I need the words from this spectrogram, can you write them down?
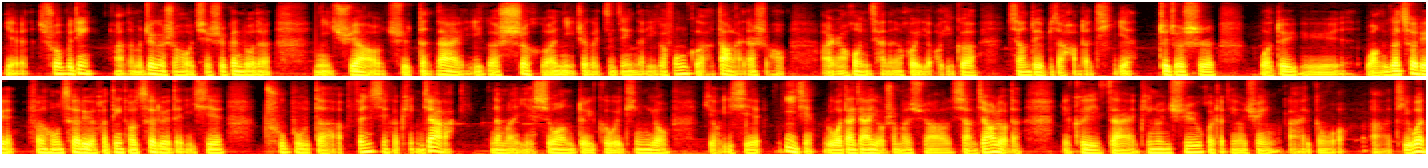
也说不定啊。那么这个时候其实更多的你需要去等待一个适合你这个基金的一个风格到来的时候啊，然后你才能会有一个相对比较好的体验。这就是。我对于网格策略、分红策略和定投策略的一些初步的分析和评价吧。那么也希望对各位听友有一些意见。如果大家有什么需要想交流的，也可以在评论区或者听友群来跟我啊提问。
